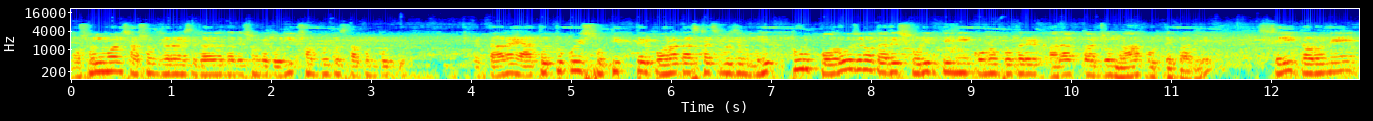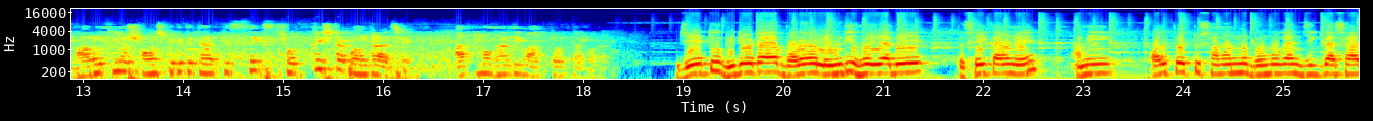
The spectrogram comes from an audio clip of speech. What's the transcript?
মুসলমান শাসক যারা আছে, তারা তাদের সঙ্গে দৈহিক সম্পর্ক স্থাপন করবে। তারা এতটুকুই সতীত্বের পরাকাষ্ঠা ছিল যে মৃত্যুর পরও যেন তাদের শরীরকে নিয়ে কোনো প্রকারের খারাপ কার্য না করতে পারে। সেই কারণে ভারতীয় সংস্কৃতিতে থার্টি সিক্স ছত্রিশটা পন্থা আছে, আত্মঘাতী বা আত্মহত্যা করা। যেহেতু ভিডিওটা বড় লেন্দি হয়ে যাবে, তো সেই কারণে আমি অল্প একটু সামান্য ব্রহ্মজ্ঞান জিজ্ঞাসার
